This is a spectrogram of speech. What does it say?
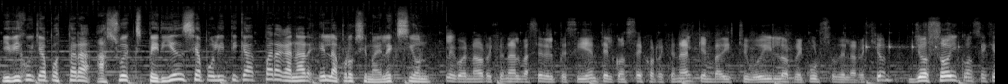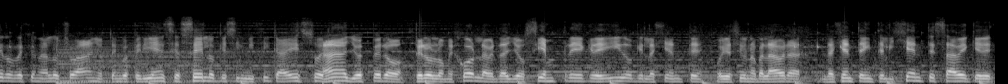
y dijo que apostará a su experiencia política para ganar en la próxima elección. El gobernador regional va a ser el presidente del Consejo Regional quien va a distribuir los recursos de la región. Yo soy consejero regional ocho años, tengo experiencia, sé lo que significa eso. Ah, yo espero, espero lo mejor, la verdad yo siempre he creído que la gente, voy a decir una palabra, la gente inteligente sabe que,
